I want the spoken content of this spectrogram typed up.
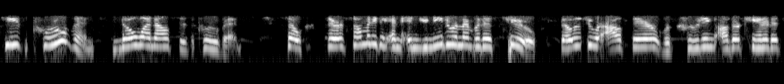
He's proven. No one else is proven. So there are so many, and, and you need to remember this too. Those who are out there recruiting other candidates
